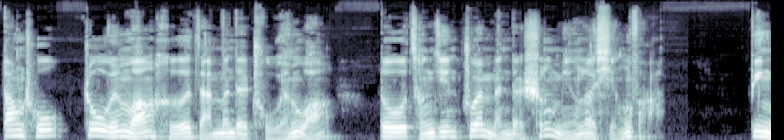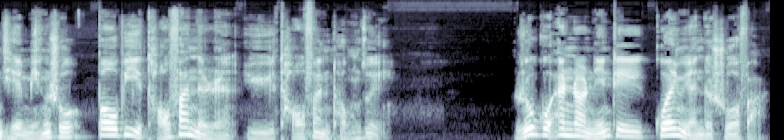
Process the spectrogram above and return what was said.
当初周文王和咱们的楚文王都曾经专门的声明了刑法。”并且明说，包庇逃犯的人与逃犯同罪。如果按照您这官员的说法，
